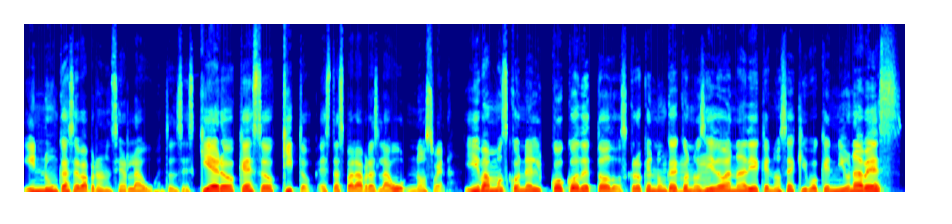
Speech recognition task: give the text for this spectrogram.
y nunca se va a pronunciar la U. Entonces, quiero, queso, quito. Estas palabras la U no suena. Y vamos con el coco de todos. Creo que nunca he conocido a nadie que no se equivoque ni una vez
